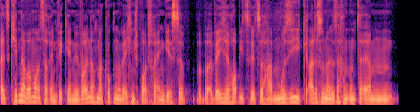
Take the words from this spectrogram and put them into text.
als Kinder wollen wir uns auch entwickeln. Wir wollen auch mal gucken, in welchen Sportverein gehst du, welche Hobbys willst du haben, Musik, alles so eine Sachen. Und ähm,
